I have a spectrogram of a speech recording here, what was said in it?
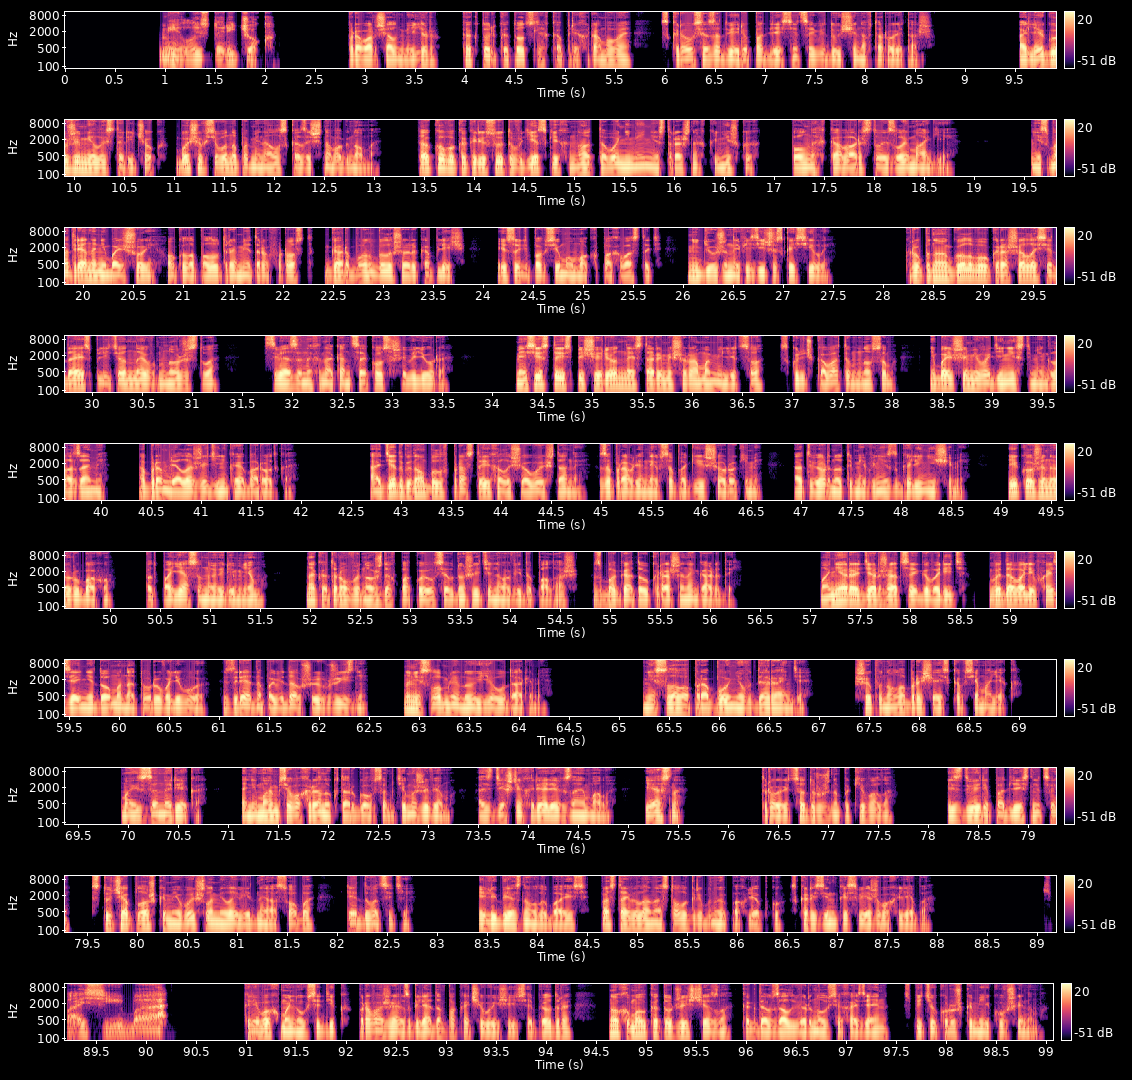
«Милый старичок», — проворчал Миллер, как только тот, слегка прихрамывая, скрылся за дверью под лестницей, ведущей на второй этаж. Олегу же милый старичок больше всего напоминал сказочного гнома. Такого, как рисуют в детских, но оттого не менее страшных книжках, полных коварства и злой магии. Несмотря на небольшой, около полутора метров рост, Горбун был широкоплеч и, судя по всему, мог похвастать недюжинной физической силой. Крупную голову украшала седая, сплетенная в множество связанных на конце кос шевелюра. Мясистое, испещренное старыми шрамами лицо с крючковатым носом и большими водянистыми глазами обрамляла жиденькая бородка. Одет гном был в простые холщовые штаны, заправленные в сапоги с широкими, отвернутыми вниз голенищами, и кожаную рубаху, подпоясанную ремнем, на котором в нождах покоился внушительного вида палаш с богато украшенной гардой. Манера держаться и говорить выдавали в хозяине дома натуру волевую, изрядно повидавшую в жизни, но не сломленную ее ударами. «Ни слова про бойню в Деранде», — шепнул, обращаясь ко всем Олег. «Мы из Занарека. Нанимаемся в охрану к торговцам, тем и живем, а здешних реалиях знаем мало. Ясно?» Троица дружно покивала. Из двери под лестницей, стуча плошками, вышла миловидная особа лет двадцати. И, любезно улыбаясь, поставила на стол грибную похлебку с корзинкой свежего хлеба. «Спасибо», Криво хмыльнулся Дик, провожая взглядом покачивающиеся бедра, но хмылка тут же исчезла, когда в зал вернулся хозяин с пятью кружками и кувшином.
